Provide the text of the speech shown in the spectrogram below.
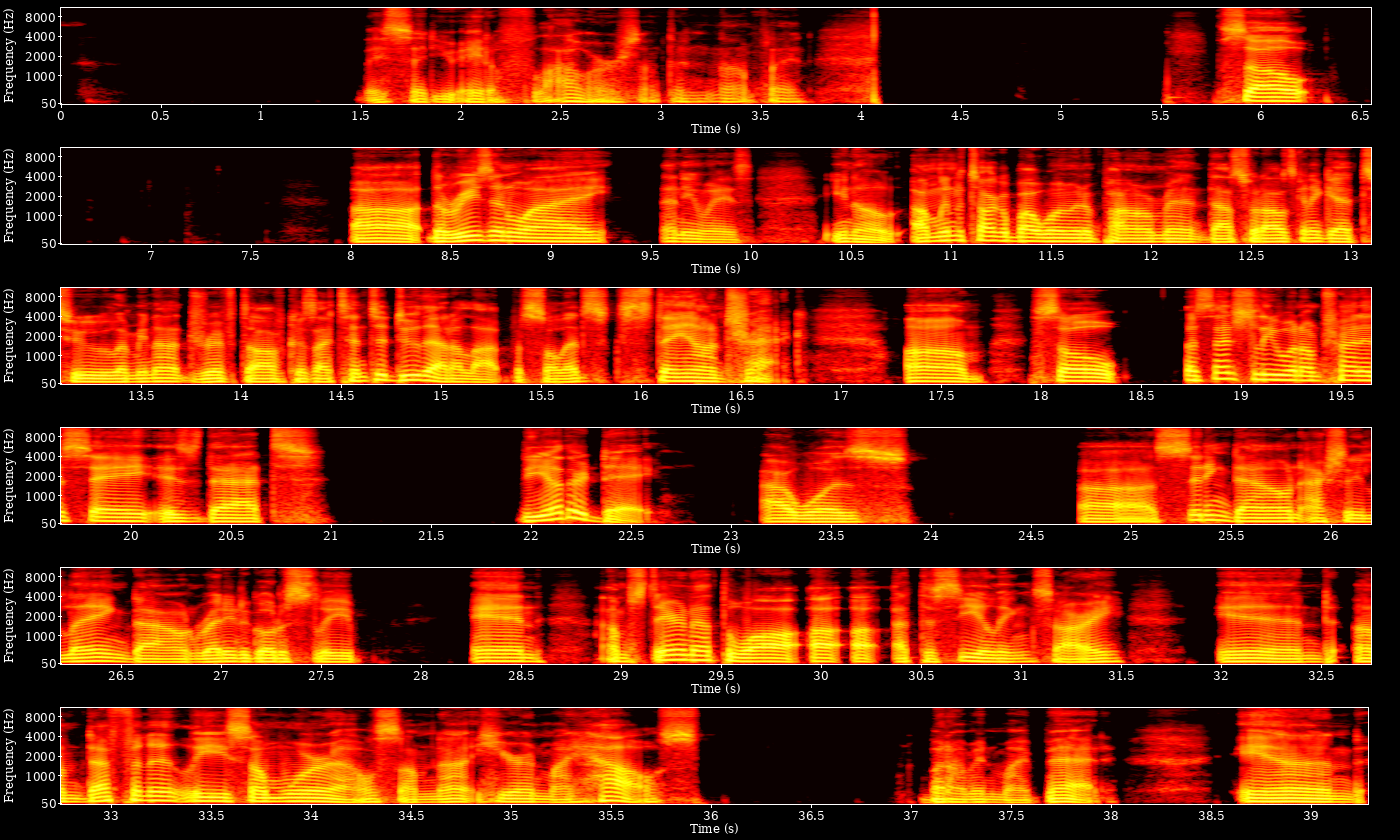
They said you ate a flower or something. No, I'm playing. So, uh, the reason why, anyways, you know, I'm going to talk about women empowerment. That's what I was going to get to. Let me not drift off because I tend to do that a lot. But so let's stay on track. Um, so essentially, what I'm trying to say is that the other day I was uh, sitting down, actually laying down, ready to go to sleep and I'm staring at the wall, uh, uh, at the ceiling, sorry, and I'm definitely somewhere else. I'm not here in my house, but I'm in my bed. And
